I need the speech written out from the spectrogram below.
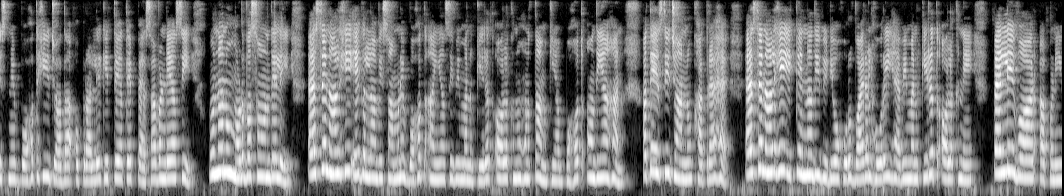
ਇਸਨੇ ਬਹੁਤ ਹੀ ਜ਼ਿਆਦਾ ਉਪਰਾਲੇ ਕੀਤੇ ਅਤੇ ਪੈਸਾ ਵੰਡਿਆ ਸੀ। ਉਹਨਾਂ ਨੂੰ ਮੁੜ ਵਸਾਉਣ ਦੇ ਲਈ। ਐਸੇ ਨਾਲ ਹੀ ਇਹ ਗੱਲਾਂ ਵੀ ਸਾਹਮਣੇ ਬਹੁਤ ਆਈਆਂ ਸੀ ਵੀ ਮਨਕੀਰਤ ਔਲਖ ਨੂੰ ਹੁਣ ਧਮਕੀਆਂ ਬਹੁਤ ਆਉਂਦੀਆਂ ਹਨ ਅਤੇ ਇਸ ਦੀ ਜਾਨ ਨੂੰ ਖਤਰਾ ਹੈ। ਐਸੇ ਨਾਲ ਹੀ ਇੱਕ ਇਹਨਾਂ ਦੀ ਵੀਡੀਓ ਹੋਰ ਵਾਇਰਲ ਹੋ ਰਹੀ ਹੈ ਵੀ ਮਨਕੀਰਤ ਔਲਖ ਨੇ ਪਹਿਲੀ ਵਾਰ ਆਪਣੀ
